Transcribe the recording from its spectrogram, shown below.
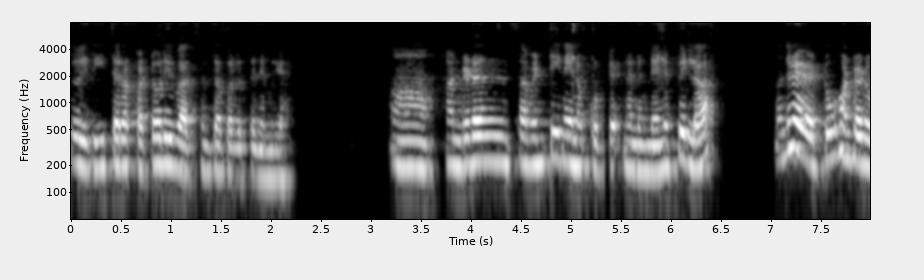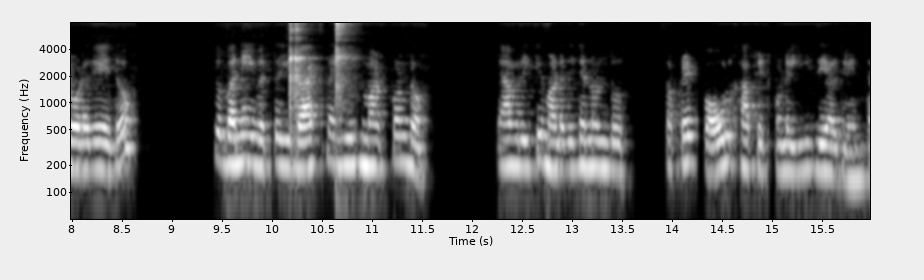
ಸೊ ಇದು ಈ ಥರ ಕಟೋರಿ ವ್ಯಾಕ್ಸ್ ಅಂತ ಬರುತ್ತೆ ನಿಮಗೆ. ಹಂಡ್ರೆಡ್ ಆ್ಯಂಡ್ ಸೆವೆಂಟೀನ್ ಏನೋ ಕೊಟ್ಟೆ. ನನಗೆ ನೆನಪಿಲ್ಲ. ಅಂದರೆ ಟೂ ಹಂಡ್ರೆಡ್ ಒಳಗೆ ಇದು. ಸೊ ಬನ್ನಿ ಇವತ್ತು ಈ ವ್ಯಾಕ್ಸ್ನ ಯೂಸ್ ಮಾಡಿಕೊಂಡು ಯಾವ ರೀತಿ ಮಾಡೋದು. ಇದನ್ನೊಂದು ಸಪ್ರೇಟ್ ಬೌಲ್ಗೆ ಹಾಕಿಟ್ಕೊಂಡು ಈಸಿ ಆಗಲಿ ಅಂತ.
